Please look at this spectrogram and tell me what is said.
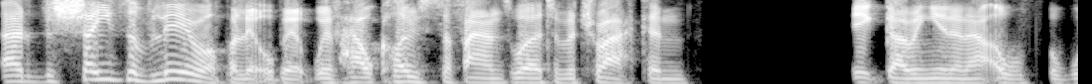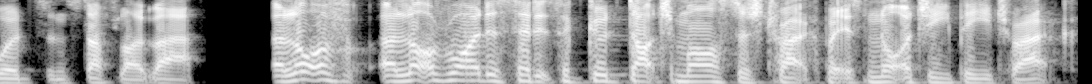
Uh, the shades of Lierop a little bit with how close the fans were to the track and it going in and out of the woods and stuff like that. A lot of a lot of riders said it's a good Dutch Masters track, but it's not a GP track.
